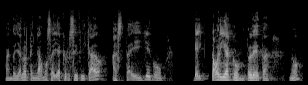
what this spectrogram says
cuando ya lo tengamos allá crucificado, hasta ahí llegó victoria completa, ¿no?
